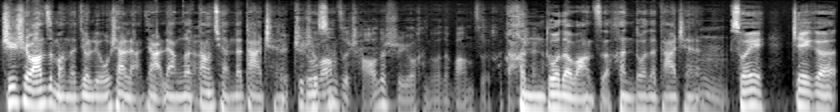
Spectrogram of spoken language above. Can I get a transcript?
支持王子猛的就刘禅两家两个嗯当权的大臣对，，支持王子朝的是有很多的王子和大臣很多的王子，很多的大臣。嗯所以这个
